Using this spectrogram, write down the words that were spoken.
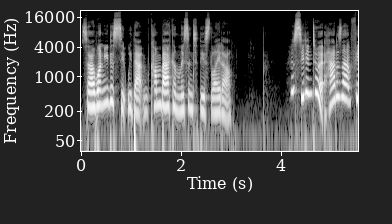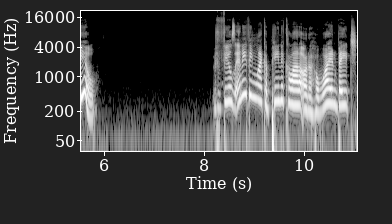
So I want you to sit with that and come back and listen to this later. Just sit into it. How does that feel? If it feels anything like a pina colada on a Hawaiian beach,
